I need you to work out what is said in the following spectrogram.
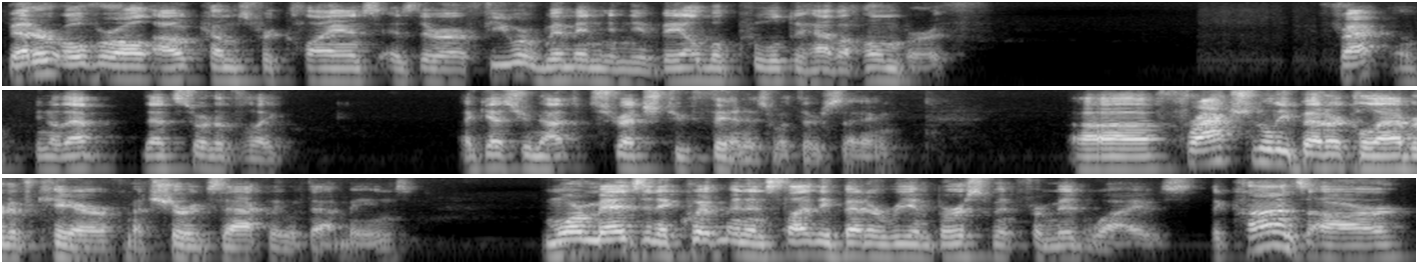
better overall outcomes for clients as there are fewer women in the available pool to have a home birth. Frac- you know that that's sort of like, I guess you're not stretched too thin, is what they're saying. Uh, fractionally better collaborative care. I'm not sure exactly what that means. More meds and equipment and slightly better reimbursement for midwives. The cons are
